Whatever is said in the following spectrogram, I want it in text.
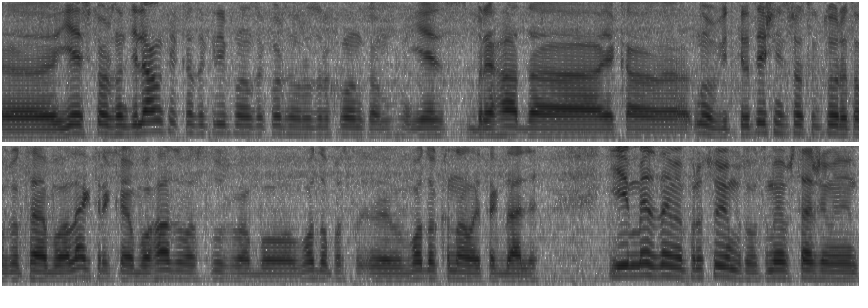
Е, Є кожна ділянка, яка закріплена за кожним розрахунком. Є бригада, яка ну, від критичної інфраструктури, тобто це або електрика, або газова служба, або водопост... е, водоканал і так далі. І ми з ними працюємо, тобто ми обстежуємо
